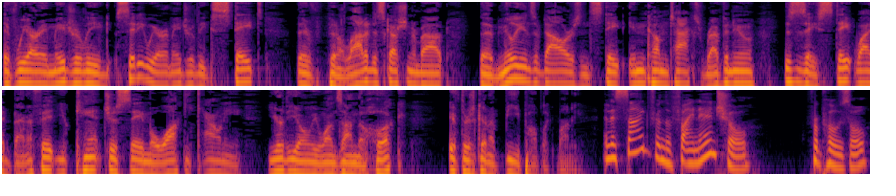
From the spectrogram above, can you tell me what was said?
If we are a major league city, we are a major league state. There's been a lot of discussion about the millions of dollars in state income tax revenue. This is a statewide benefit. You can't just say Milwaukee County, you're the only ones on the hook if there's going to be public money. And aside from the financial proposal,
